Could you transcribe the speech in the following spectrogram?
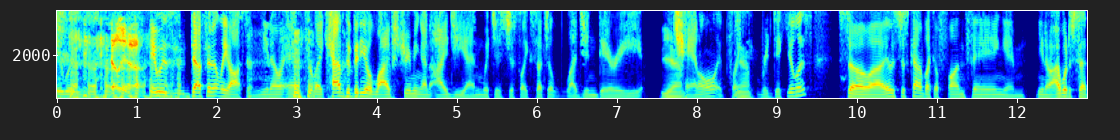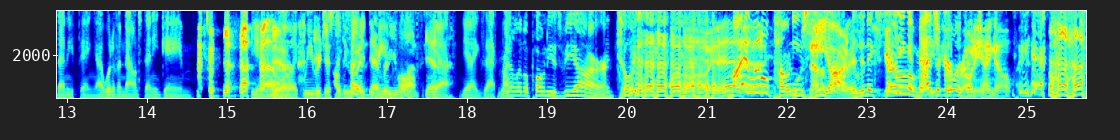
It was Hell yeah. it was definitely awesome, you know, and to like have the video live streaming on IGN, which is just like such a legendary yeah. channel. It's like Yeah. ridiculous. So uh, it was just kind of like a fun thing, and you know, I would have said anything. I would have announced any game. You know, Yeah. like we were just I'll excited to be whatever you want, involved. yeah. Yeah, yeah, exactly. My Little Ponies VR. totally. yeah. My Little Ponies Who's not a VR is an exciting and magical you're a brony, adventure. I know. I know.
